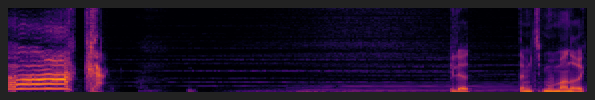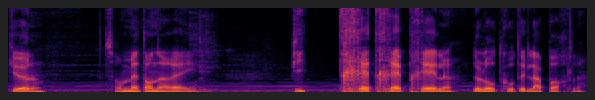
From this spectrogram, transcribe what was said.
Ah! Puis là, t'as un petit mouvement de recul. Tu remets ton oreille. Puis très très près de l'autre côté de la porte. Là.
